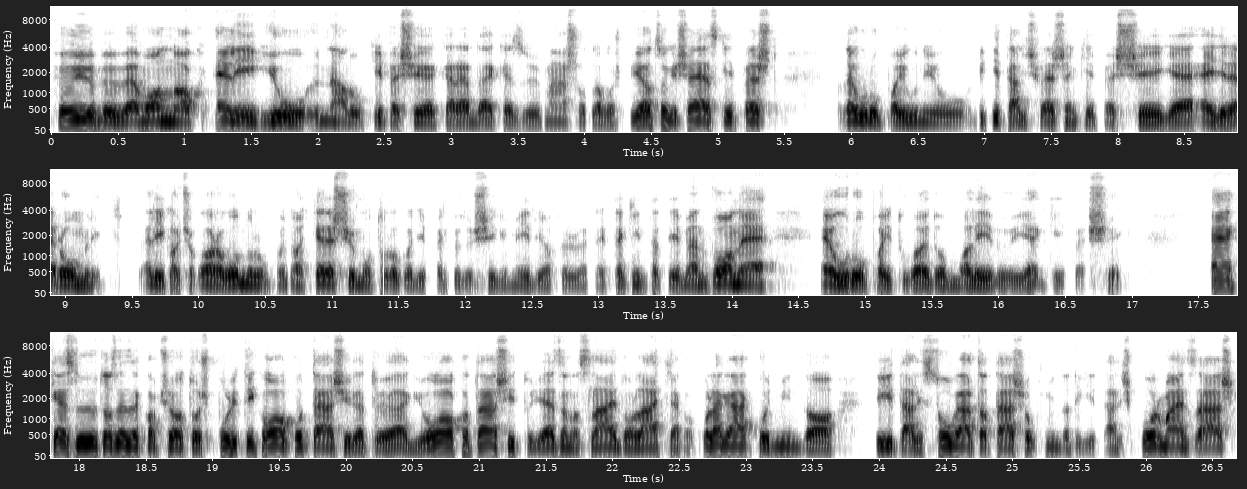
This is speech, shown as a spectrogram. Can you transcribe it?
följövőben vannak elég jó önálló képességekkel rendelkező másodlagos piacok, és ehhez képest az Európai Unió digitális versenyképessége egyre romlik. Elég, ha csak arra gondolunk, hogy nagy keresőmotorok vagy éppen közösségi média felületek tekintetében van-e európai tulajdonban lévő ilyen képesség. Elkezdődött az ezzel kapcsolatos politikaalkotás, illetőleg jogalkotás. Itt ugye ezen a szlájdon látják a kollégák, hogy mind a digitális szolgáltatások, mind a digitális kormányzás,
